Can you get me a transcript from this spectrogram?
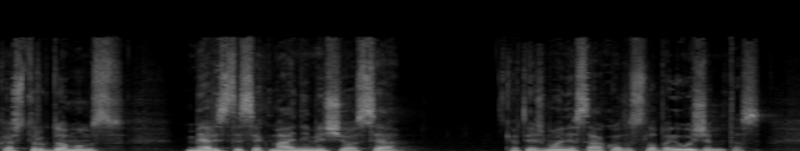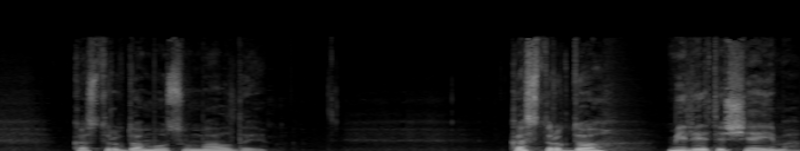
kas trukdo mums melsti sekmanį mišiuose, kad tai žmonės sako, jis labai užimtas, kas trukdo mūsų maldai, kas trukdo mylėti šeimą,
